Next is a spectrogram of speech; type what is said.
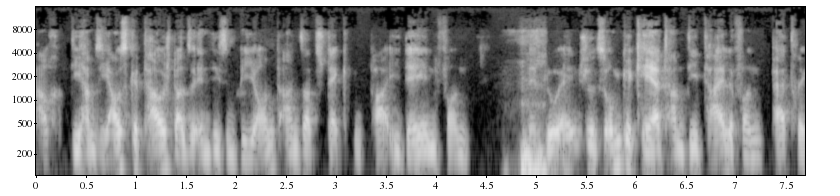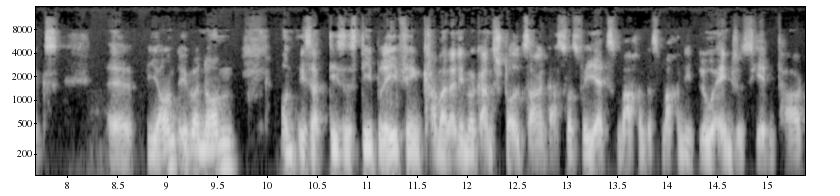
auch die haben sich ausgetauscht. Also in diesem Beyond-Ansatz steckten ein paar Ideen von den Blue Angels. Umgekehrt haben die Teile von Patricks äh, Beyond übernommen. Und wie gesagt, dieses Debriefing kann man dann immer ganz stolz sagen, das, was wir jetzt machen, das machen die Blue Angels jeden Tag.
